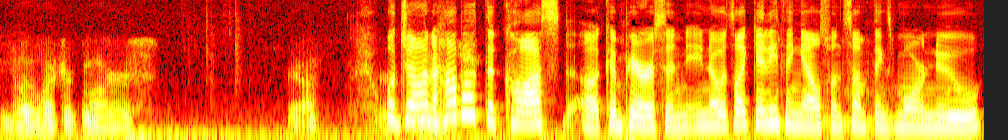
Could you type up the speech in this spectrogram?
The electric motors. Yeah. Well, John, how about the cost uh, comparison? You know, it's like anything else when something's more new,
